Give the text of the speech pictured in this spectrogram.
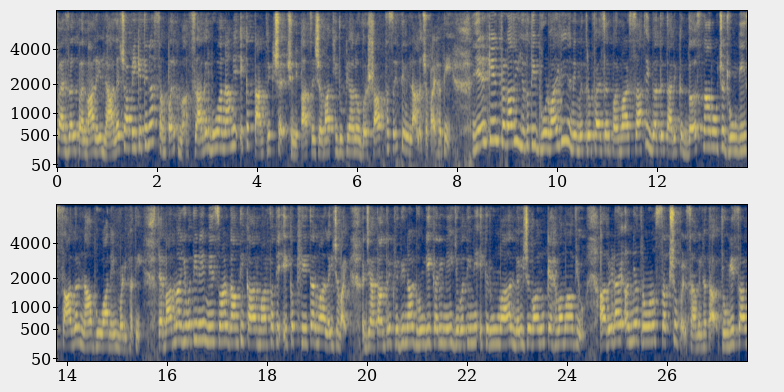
ફૈઝલ પરમારે લાલચ આપી કે તેના સંપર્કમાં સાગર ભુવા નામે એક તાંત્રિક છે, જેની પાસે જવાથી રૂપિયાનો વરસાદ થશે તેવી લાલચ અપાઈ હતી. યેન કેન પ્રકારે યુવતી ભોળવાઈ ગઈ અને મિત્ર ફૈઝલ પરમાર સાથે ગત તારીખ દસના રોજ ઢોંગી સાગરના ભુવાને મળી હતી. ત્યારબાદમાં યુવતીને મેસવાણ ગામથી કાર મારફતે એક ખેતરમાં લઈ જવાય. જ્યાં તાંત્રિક વિધિના ઢોંગી કરીને યુવતીને એક રૂમમાં લઈ જવાનું કહેવામાં આવ્યું. આ વેળાએ અન્ય ત્રણ શખ્સો પણ સામેલ હતા. ઢોંગી સાગર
